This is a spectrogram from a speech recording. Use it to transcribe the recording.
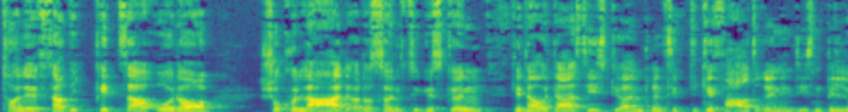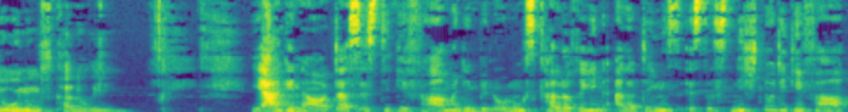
tolle Fertigpizza oder Schokolade oder sonstiges gönnen. Genau da siehst du ja im Prinzip die Gefahr drin in diesen Belohnungskalorien. Ja, genau, das ist die Gefahr mit den Belohnungskalorien. Allerdings ist es nicht nur die Gefahr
